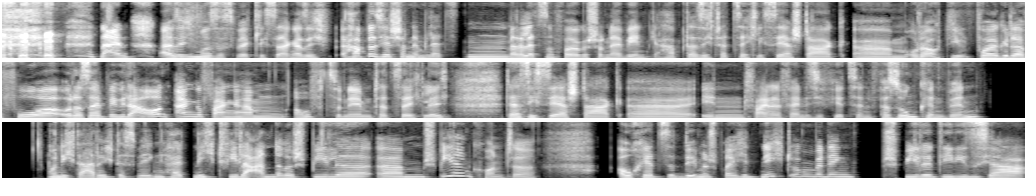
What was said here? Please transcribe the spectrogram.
Nein, also ich muss es wirklich sagen. Also ich habe es ja schon im letzten, bei der letzten Folge schon erwähnt gehabt, dass ich tatsächlich sehr stark, ähm, oder auch die Folge davor, oder seit wir wieder angefangen haben aufzunehmen tatsächlich, dass ich sehr stark äh, in Final Fantasy 14 versunken bin. Und ich dadurch deswegen halt nicht viele andere Spiele ähm, spielen konnte. Auch jetzt dementsprechend nicht unbedingt Spiele, die dieses Jahr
